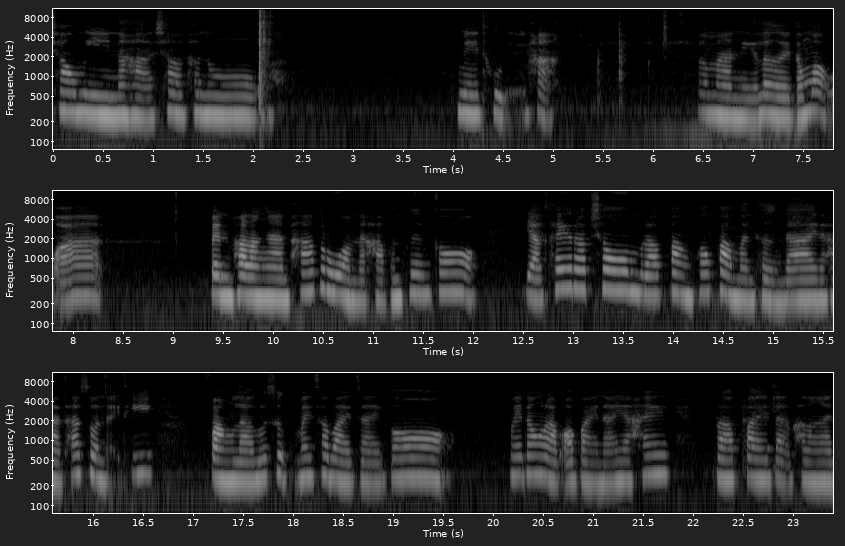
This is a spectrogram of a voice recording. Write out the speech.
ชาวมีนะคะ ชาวธนู เมถุนค่ะ ประมาณนี้เลยต้องบอกว่า เป็นพลังงานภาพรวมนะคะ เพื่อนๆก็อยากให้รับชมรับฟังเพื่อความบันเทิงได้นะคะ ถ้าส่วนไหนที่ฟังแล้วรู้สึกไม่สบายใจก็ไม่ต้องรับเอาไปนะ อย่าให้รับไปแต่พลังงาน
